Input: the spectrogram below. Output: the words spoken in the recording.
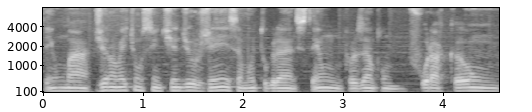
tem uma geralmente um sentido de urgência muito grande. Tem um, por exemplo, um furacão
